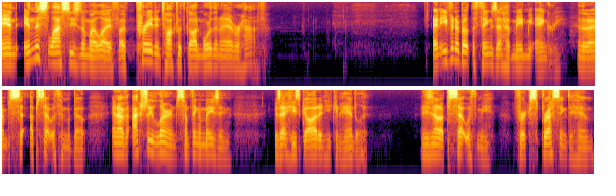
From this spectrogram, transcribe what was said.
And in this last season of my life, I've prayed and talked with God more than I ever have. And even about the things that have made me angry and that I'm upset with Him about. And I've actually learned something amazing is that He's God and He can handle it. And He's not upset with me for expressing to Him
